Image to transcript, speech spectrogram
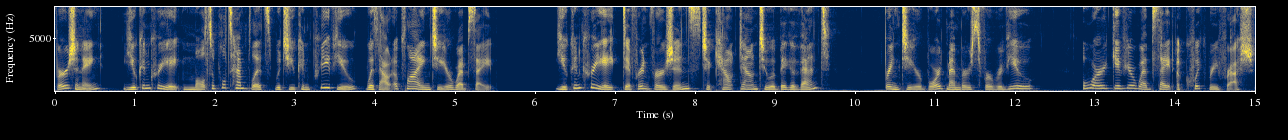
versioning, you can create multiple templates which you can preview without applying to your website. You can create different versions to count down to a big event, bring to your board members for review, or give your website a quick refresh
